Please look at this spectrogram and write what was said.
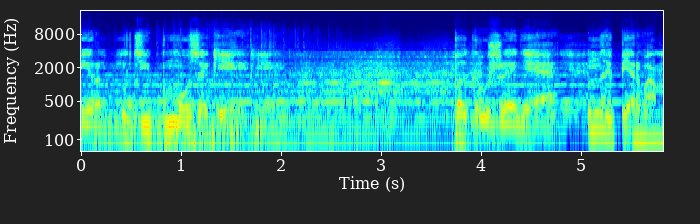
Мир дип-музыки. Погружение на первом.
